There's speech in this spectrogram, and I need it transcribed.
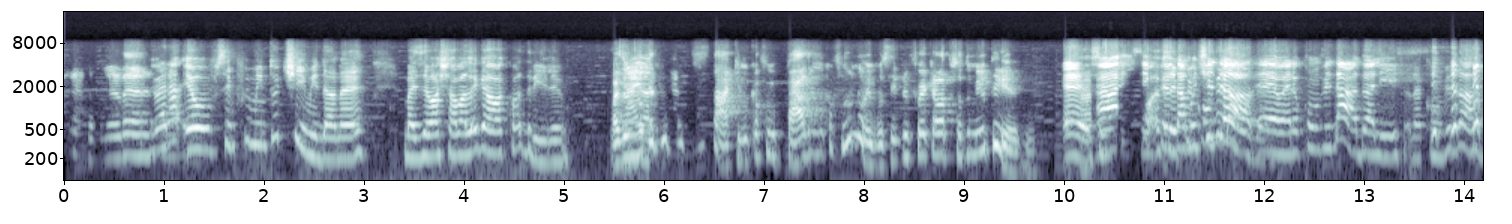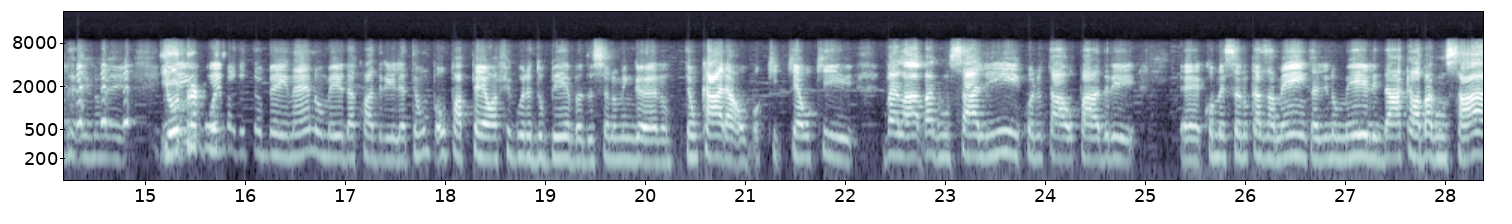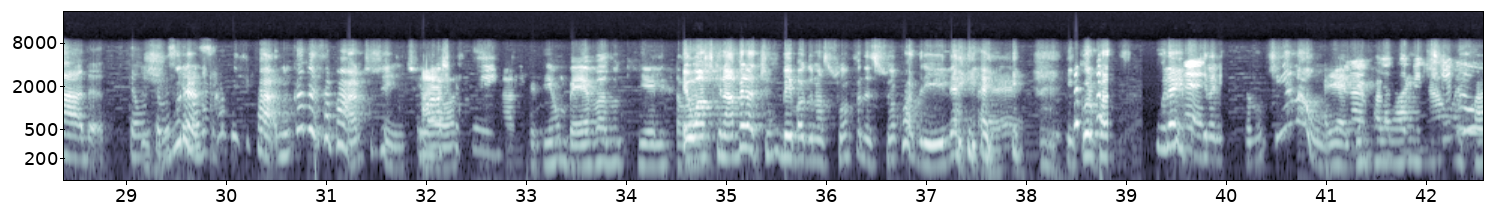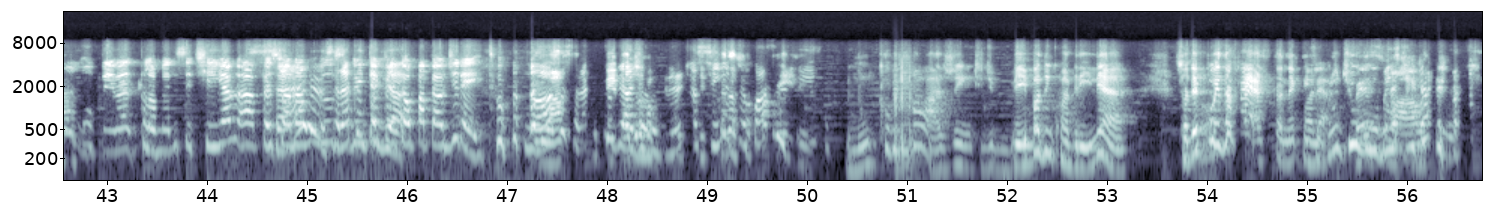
eu, era, eu sempre fui muito tímida, né? Mas eu achava legal a quadrilha. Mas eu Ai, nunca tive destaque, nunca fui o padre, nunca fui o noivo. Eu sempre fui aquela pessoa do meio termo. É, eu sempre, ah, sempre, sempre da multidão. É, eu era convidado ali. Era convidado ali no meio. E, e outra coisa também, né, no meio da quadrilha. Tem um, o papel, a figura do bêbado, se eu não me engano. Tem um cara que, que é o que vai lá bagunçar ali quando tá o padre é, começando o casamento ali no meio, ele dá aquela bagunçada. Então, Jura? Nunca vi, nunca vi essa parte, gente. Eu ah, acho, eu que sim. Acho que tem um bêbado que ele tava... Eu acho que, na verdade, tinha um bêbado na sua, na sua quadrilha. E aí, incorporado por aí, é. porque na minha não tinha, não. Aí alguém ah, falou, não, tinha, não. O bêbado, pelo menos se tinha, a pessoa Sério? não, será que interpretou via... o papel direito. Nossa, será que você viajou no grande assim? Eu quase Nunca ouvi falar, gente, de bêbado em quadrilha. Só depois da festa, né? Que tem Olha, sempre um tio Rubens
